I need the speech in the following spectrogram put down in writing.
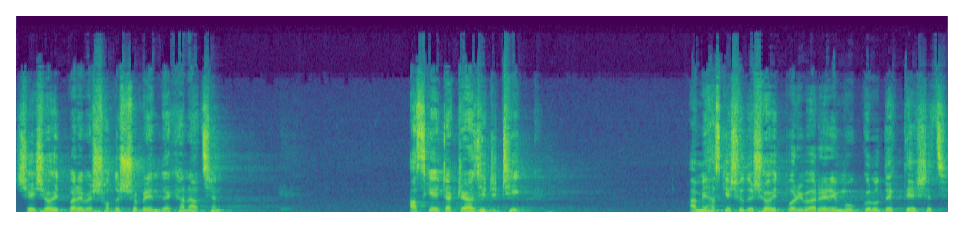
সেই শহীদ পরিবারের সদস্যবৃন্দ এখানে আছেন। আজকে এটা ট্র্যাজেডি ঠিক। আমি আজকে শুধু শহীদ পরিবারের এই মুখগুলো দেখতে এসেছি।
